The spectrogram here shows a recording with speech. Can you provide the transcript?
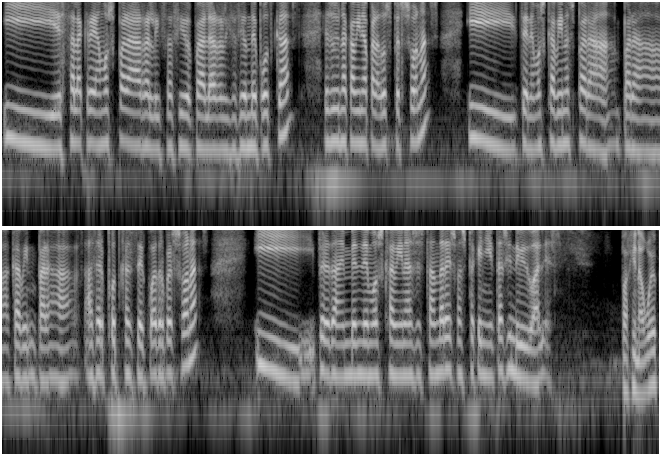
y esta la creamos para, realización, para la realización de podcast. Esta es una cabina para dos personas y tenemos cabinas para, para, cabin, para hacer podcast de cuatro personas y, pero también vendemos cabinas estándares más pequeñitas individuales. Página web.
